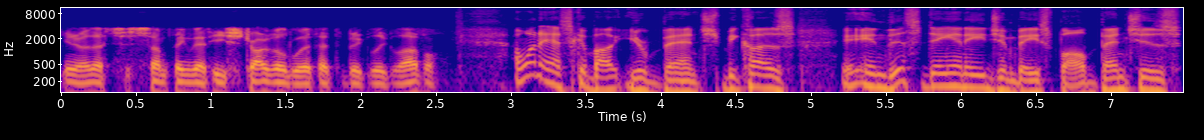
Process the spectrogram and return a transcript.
you know, that's just something that he struggled with at the big league level. I want to ask about your bench because in this day and age in baseball, benches,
